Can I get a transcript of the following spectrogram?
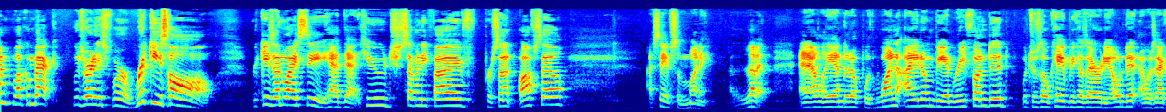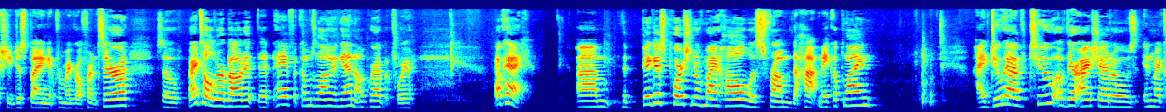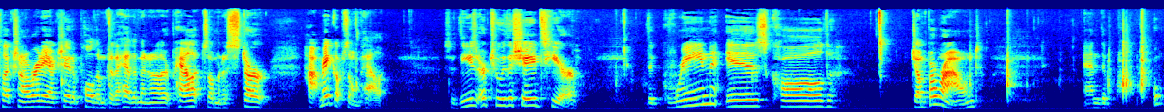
everyone, welcome back. Who's ready for Ricky's haul? Ricky's NYC had that huge 75% off sale. I saved some money. I love it. And I only ended up with one item being refunded, which was okay because I already owned it. I was actually just buying it for my girlfriend Sarah. So I told her about it that, hey, if it comes along again, I'll grab it for you. Okay. Um, the biggest portion of my haul was from the Hot Makeup line. I do have two of their eyeshadows in my collection already. I actually had to pull them because I had them in another palette. So I'm going to start Hot Makeup's own palette. So these are two of the shades here. The green is called Jump Around. And the, oh,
